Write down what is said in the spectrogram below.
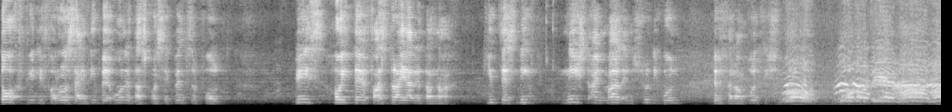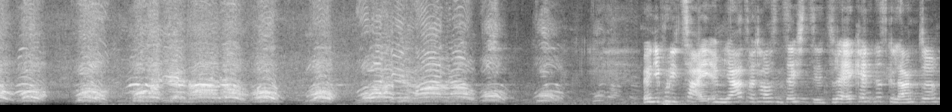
Doch will die verlor sein Liebe, ohne dass Konsequenzen folgt. Bis heute, fast drei Jahre danach, gibt es nicht, nicht einmal Entschuldigung der Verantwortlichen. Wo? Wo war die? Wo? Wo? Wo war die? Wo? Wo? Wo war die? Wo? Wo? Wenn die Polizei im Jahr 2016 zu der Erkenntnis gelangte,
